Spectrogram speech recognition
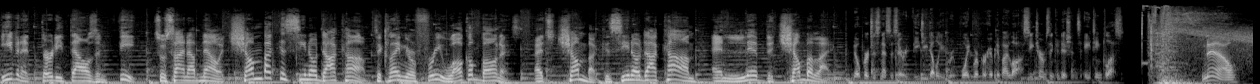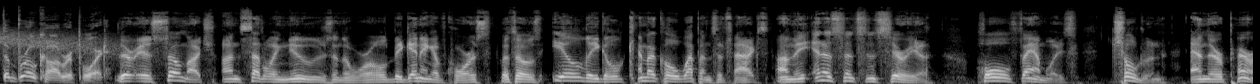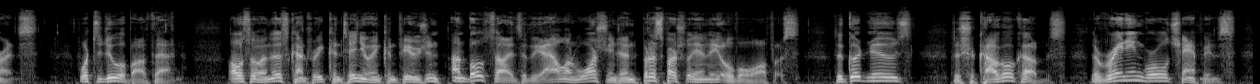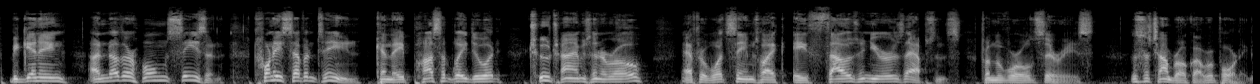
even at 30,000 feet. So sign up now at chumbacasino.com to claim your free welcome bonus. That's chumbacasino.com and live the Chumba life. No purchase necessary. VGW Group. Void were prohibited by law. See terms and conditions. 18 plus. Now, the Brokaw Report. There is so much unsettling news in the world, beginning, of course, with those illegal chemical weapons attacks on the innocents in Syria. Whole families, children, and their parents. What to do about that? Also in this country, continuing confusion on both sides of the aisle in Washington, but especially in the Oval Office. The good news the Chicago Cubs, the reigning world champions, beginning another home season, 2017. Can they possibly do it two times in a row after what seems like a thousand years absence from the World Series? This is Tom Brokaw reporting.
